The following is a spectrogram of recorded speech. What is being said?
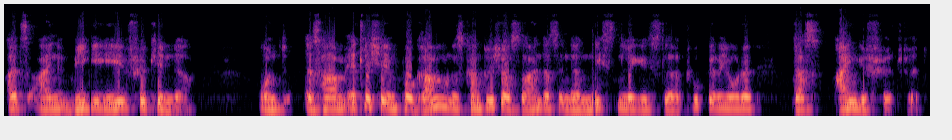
als ein BGE für Kinder. Und es haben etliche im Programm und es kann durchaus sein, dass in der nächsten Legislaturperiode das eingeführt wird.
